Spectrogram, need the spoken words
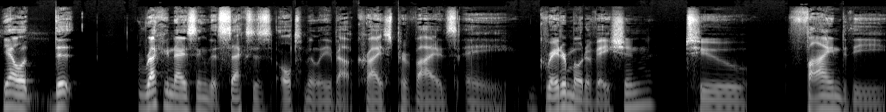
Yeah, well, the, recognizing that sex is ultimately about Christ provides a greater motivation to find the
